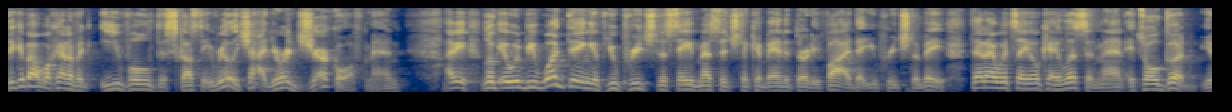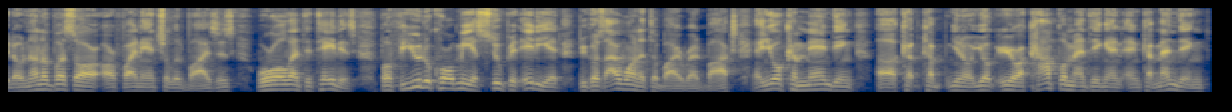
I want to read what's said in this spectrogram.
Think about what kind of an evil, disgusting, really, Chad, you're a jerk off, man. I mean, look, it would be one thing if you preached the same message to Commanded 35 that you preached to me. Then I would say, okay, listen, man, it's all good. You know, none of us are, are financial advisors. We're all entertainers. But for you to call me a stupid idiot because I wanted to buy Redbox and you're commanding, uh, co- co- you know, you're, you're complimenting and, and commending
